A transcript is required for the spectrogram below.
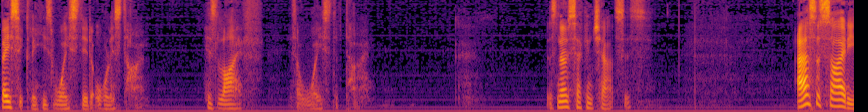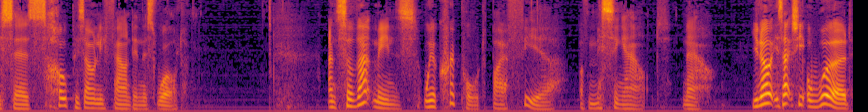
basically he's wasted all his time. His life is a waste of time. There's no second chances. Our society says hope is only found in this world. And so that means we're crippled by a fear of missing out now. You know, it's actually a word,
